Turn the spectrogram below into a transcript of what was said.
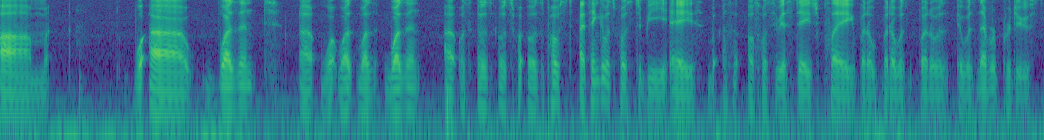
Um, w- uh, wasn't uh, what what was wasn't uh, was, it was it was it was supposed I think it was supposed to be a was supposed to be a stage play but it, but it was but it was it was never produced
